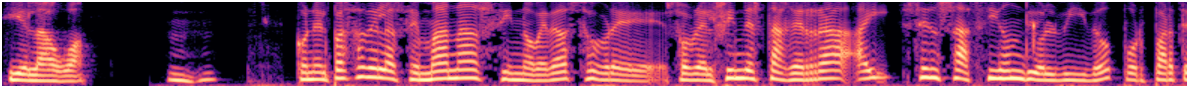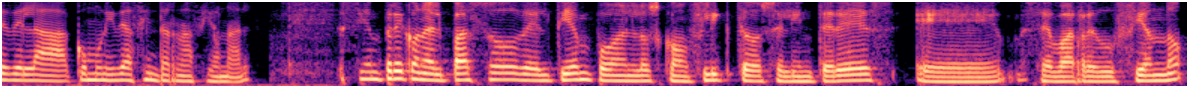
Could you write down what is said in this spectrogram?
y el agua. Con el paso de las semanas, sin novedad sobre, sobre el fin de esta guerra, ¿hay sensación de olvido por parte de la comunidad internacional? Siempre con el paso del tiempo en los conflictos el interés eh, se va reduciendo.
